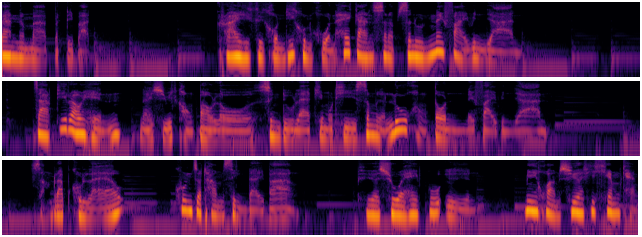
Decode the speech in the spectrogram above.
การนำมาปฏิบัติ ใครคือคนที่คุณควรให้การสนับสนุนในฝ่ายวิญญาณ จากที่เราเห็น ในชีวิตของเปาโล ซึ่งดูแลทิโมธีเสมือนลูกของตนในฝ่ายวิญญาณสำหรับคุณแล้ว คุณจะทำสิ่งใดบ้าง เพื่อช่วยให้ผู้อื่น มีความเชื่อที่เข้มแข็ง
